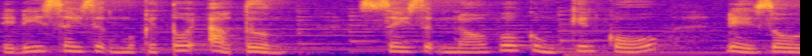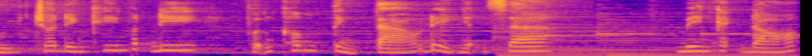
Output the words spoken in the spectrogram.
để đi xây dựng một cái tôi ảo tưởng, xây dựng nó vô cùng kiên cố để rồi cho đến khi mất đi vẫn không tỉnh táo để nhận ra bên cạnh đó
